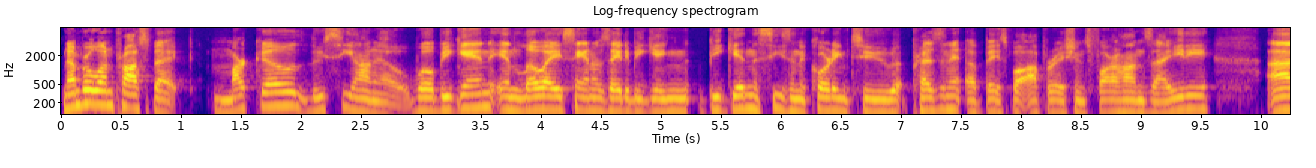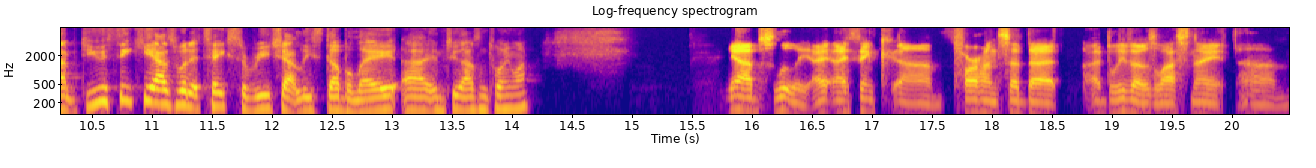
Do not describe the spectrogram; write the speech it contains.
Number one prospect Marco Luciano will begin in Low A San Jose to begin begin the season, according to President of Baseball Operations Farhan Zaidi. Um, do you think he has what it takes to reach at least double A uh, in 2021? Yeah, absolutely. I, I think um, Farhan said that. I believe that was last night. Um,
